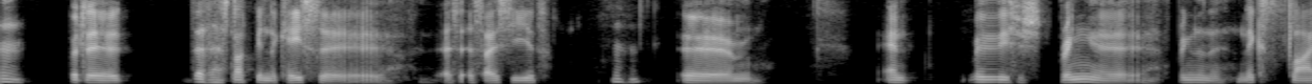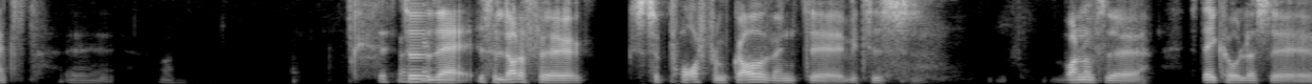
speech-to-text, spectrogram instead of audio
Mm. But uh, that has not been the case uh, as, as I see it. Mm-hmm. Um, and maybe we should bring uh, bring the next slide. so there is a lot of support from government, uh, which is one of the stakeholders uh,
